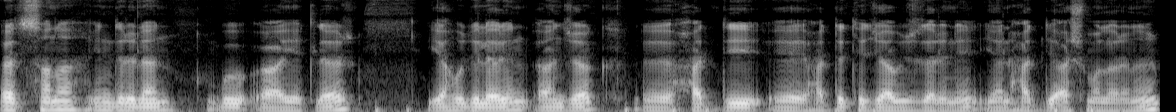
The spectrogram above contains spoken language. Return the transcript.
Evet sana indirilen bu ayetler Yahudilerin ancak e, haddi e, hadde tecavüzlerini yani haddi aşmalarını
